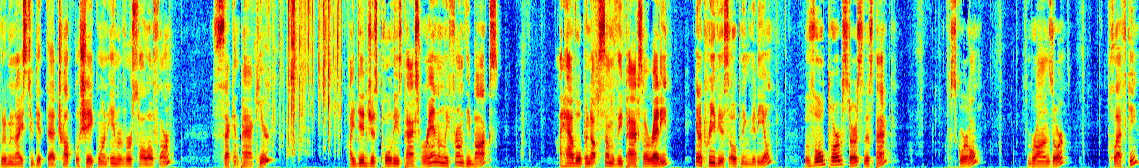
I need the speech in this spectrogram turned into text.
Would have been nice to get that Tropical Shake one in reverse holo form. Second pack here. I did just pull these packs randomly from the box. I have opened up some of the packs already in a previous opening video. Voltorb starts this pack. Squirtle, Bronzor, Klefki,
